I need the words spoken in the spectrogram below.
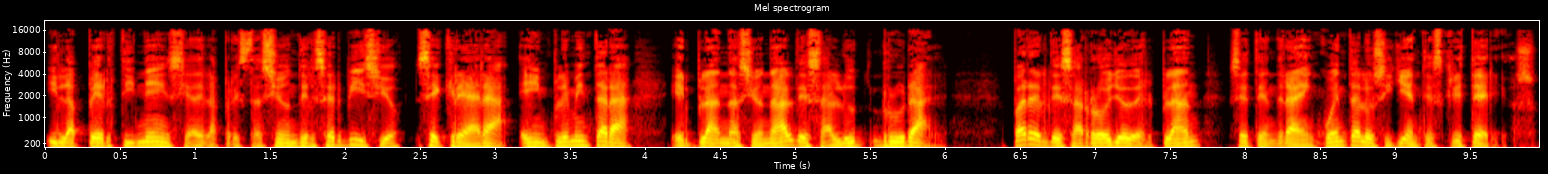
y la pertinencia de la prestación del servicio, se creará e implementará el Plan Nacional de Salud Rural. Para el desarrollo del plan se tendrá en cuenta los siguientes criterios.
